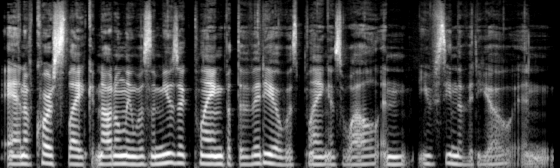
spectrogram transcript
And of course, like, not only was the music playing, but the video was playing as well. And you've seen the video, and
